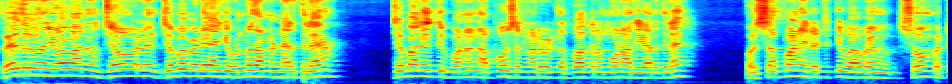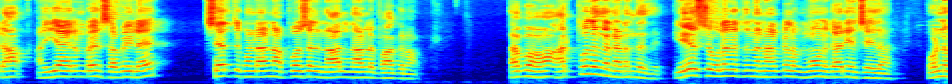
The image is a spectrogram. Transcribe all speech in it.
பேதரும் யோவானும் ஜெப வேலை ஜெப வேலையாகி ஒன்பதாம் மணி நேரத்தில் ஜெபாலயத்துக்கு போனான்னு அப்போ சில நடவடிக்கையில் பார்க்குற மூணாம் அதிகாரத்தில் ஒரு சப்பானி ரெட்டிக்கு அவன் சோம் ஐயாயிரம் பேர் சபையில் சேர்த்து கொண்டான்னு அப்போ சில நாலு நாளில் பார்க்குறோம். அப்போ அற்புதங்கள் நடந்தது. இயேசு உலகத்து இந்த நாட்களில் மூணு காரியம் செய்தார். ஒன்று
